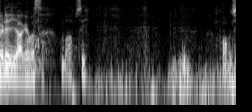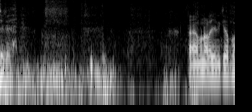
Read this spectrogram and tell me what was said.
ਨੇੜੇ ਜੀ ਆ ਗਏ ਬਸ, ਵਾਪਸੀ। ਪਹੁੰਚ ਗਏ। ਟਾਈਮ ਨਾਲ ਯਾਨੀ ਕਿ ਆਪਾਂ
